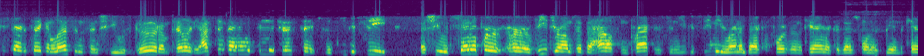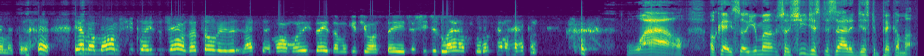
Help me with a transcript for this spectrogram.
She started taking lessons, and she was good. I'm telling you, I still got old VHS tapes that you could see. And she would set up her her V drums at the house and practice, and you could see me running back and forth in the camera because I just wanted to be in the camera. But yeah, my mom, she plays the drums. I told her, that, I said, "Mom, one of these days I'm gonna get you on stage," and she just laughed. But it's gonna happen. Wow. Okay, so your mom, so she just decided just to pick them up.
